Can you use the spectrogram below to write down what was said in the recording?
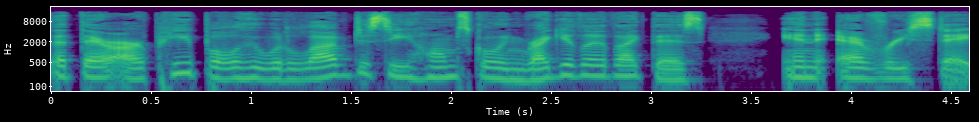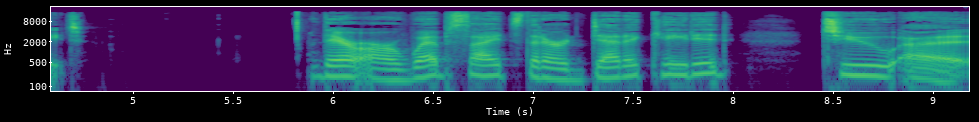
that there are people who would love to see homeschooling regulated like this in every state. There are websites that are dedicated to uh,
